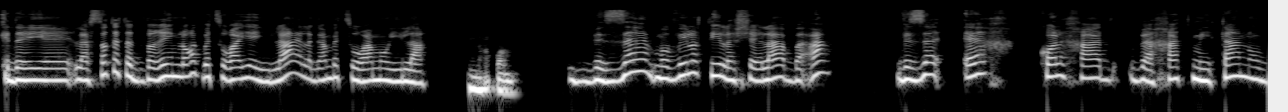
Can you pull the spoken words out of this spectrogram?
כדי uh, לעשות את הדברים לא רק בצורה יעילה, אלא גם בצורה מועילה. נכון. וזה מוביל אותי לשאלה הבאה, וזה איך כל אחד ואחת מאיתנו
